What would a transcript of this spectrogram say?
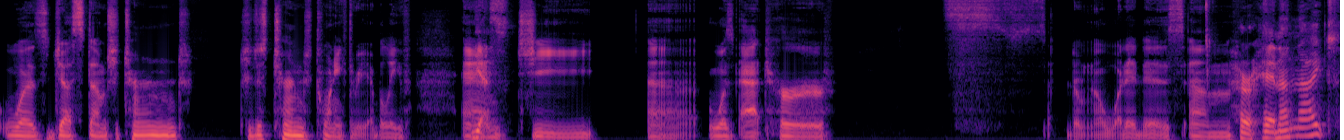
was just um she turned she just turned 23 I believe and yes. she uh was at her I don't know what it is um her henna night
